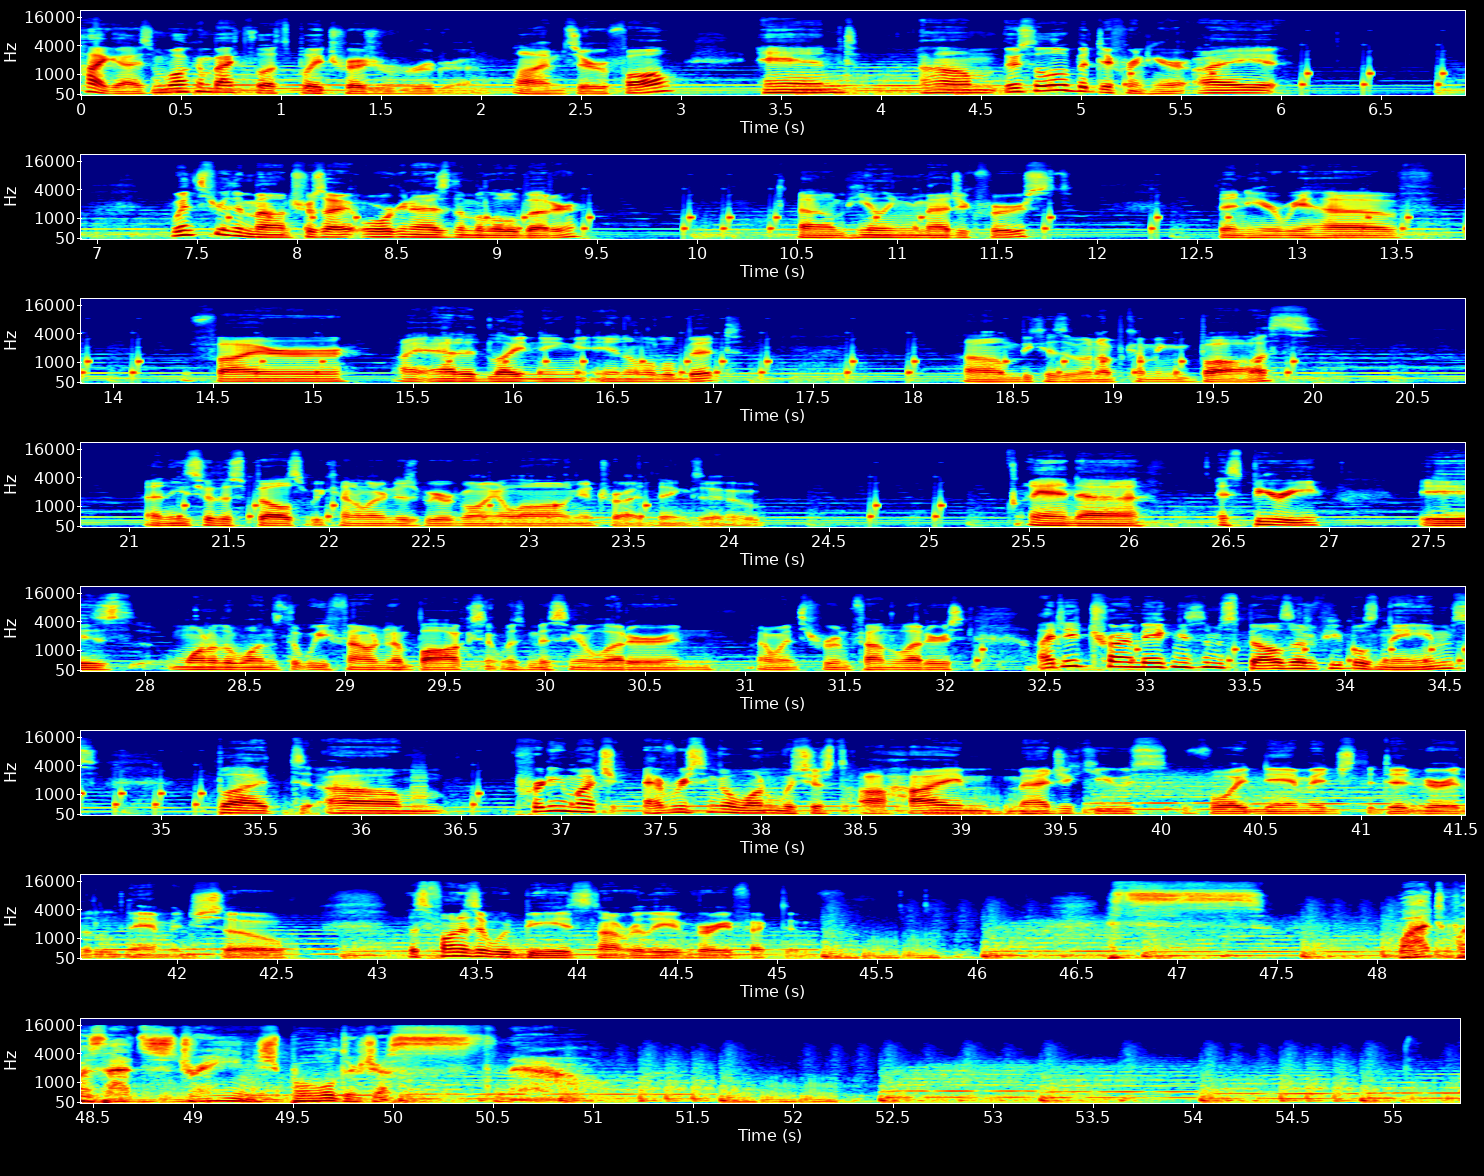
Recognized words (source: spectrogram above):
Hi guys, and welcome back to Let's Play Treasure Rudra. I'm Zerfall, and um, there's a little bit different here. I went through the mantras, I organized them a little better. Um, healing magic first. Then here we have fire. I added lightning in a little bit um, because of an upcoming boss. And these are the spells we kind of learned as we were going along and tried things out. And uh, Espiri is one of the ones that we found in a box and it was missing a letter and I went through and found the letters. I did try making some spells out of people's names, but um, pretty much every single one was just a high magic use void damage that did very little damage. So as fun as it would be, it's not really very effective. What was that strange boulder just now?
